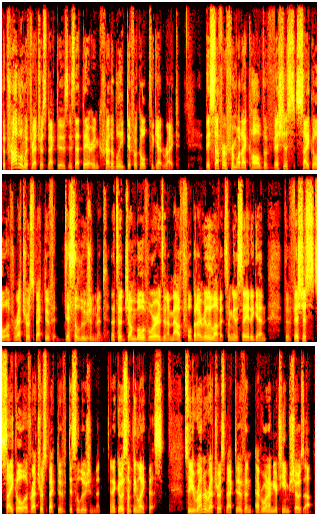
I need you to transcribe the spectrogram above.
The problem with retrospectives is that they are incredibly difficult to get right. They suffer from what I call the vicious cycle of retrospective disillusionment. That's a jumble of words and a mouthful, but I really love it. So I'm going to say it again. The vicious cycle of retrospective disillusionment. And it goes something like this. So you run a retrospective and everyone on your team shows up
